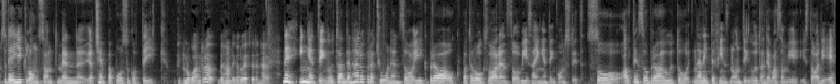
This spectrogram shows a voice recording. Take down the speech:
Så det gick långsamt men jag kämpade på så gott det gick. Fick du några andra behandlingar då efter den här? Nej, ingenting. Utan den här operationen så gick bra och patologsvaren så visade ingenting konstigt. Så allting såg bra ut och när det inte finns någonting utan det var som i, i stadie 1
